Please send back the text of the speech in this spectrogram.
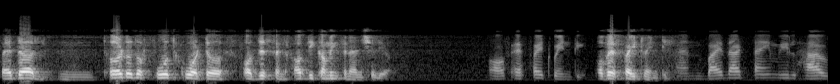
by the mm, third or the fourth quarter of this of the coming financial year. Of FY20. Of FY20. And by that time, we'll have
